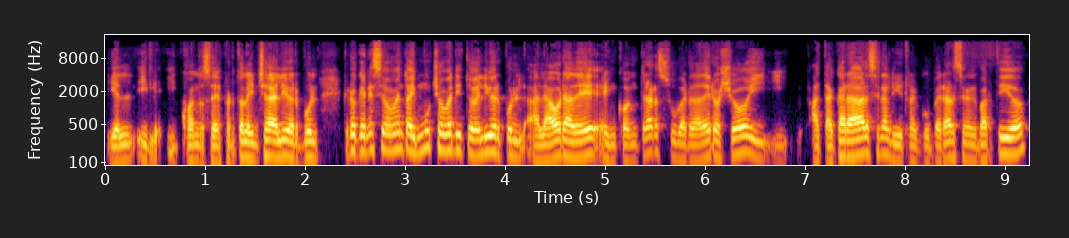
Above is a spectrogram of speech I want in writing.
y, el, y, cuando se despertó la hinchada de Liverpool. Creo que en ese momento hay mucho mérito de Liverpool a la hora de encontrar su verdadero yo y, atacar a Arsenal y recuperarse en el partido,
